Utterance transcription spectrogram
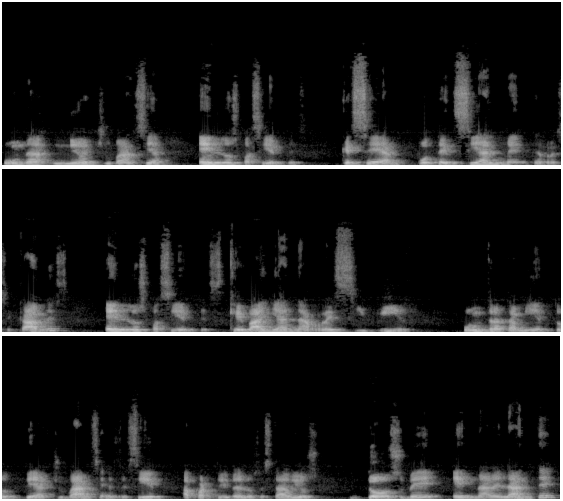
una neoadyuvancia en los pacientes que sean potencialmente resecables en los pacientes que vayan a recibir un tratamiento de adyuvancia, es decir, a partir de los estadios 2B en adelante,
